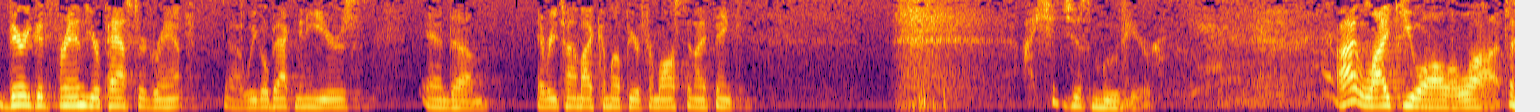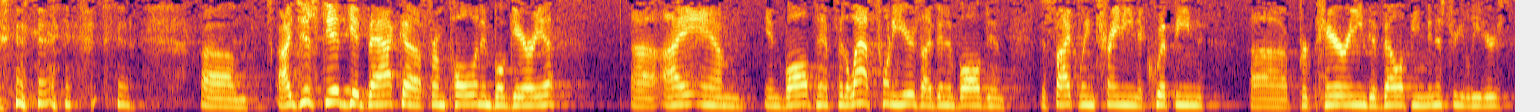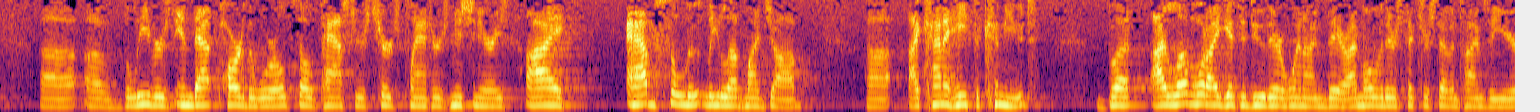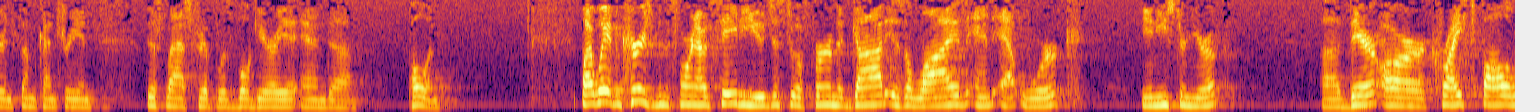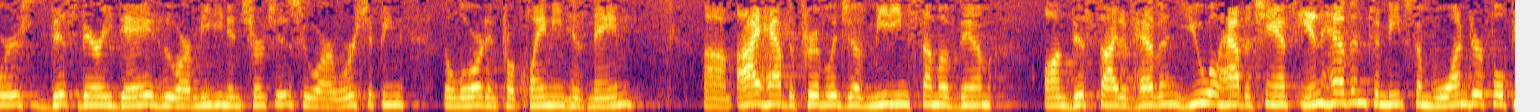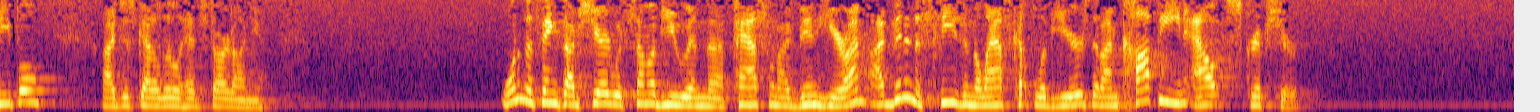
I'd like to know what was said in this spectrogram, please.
very good friend, your pastor, Grant. Uh, we go back many years, and um, every time I come up here from Austin, I think I should just move here. I like you all a lot. Um, I just did get back uh, from Poland and Bulgaria. Uh, I am involved for the last 20 years. I've been involved in discipling, training, equipping, uh, preparing, developing ministry leaders uh, of believers in that part of the world. So pastors, church planters, missionaries. I absolutely love my job. Uh, I kind of hate the commute, but I love what I get to do there when I'm there. I'm over there six or seven times a year in some country, and this last trip was Bulgaria and uh, Poland. By way of encouragement this morning, I would say to you just to affirm that God is alive and at work in Eastern Europe. Uh, there are Christ followers this very day who are meeting in churches, who are worshiping the Lord and proclaiming His name. Um, I have the privilege of meeting some of them on this side of heaven. You will have a chance in heaven to meet some wonderful people. I just got a little head start on you. One of the things I've shared with some of you in the past when I've been here, i have been in a season the last couple of years that I'm copying out scripture.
